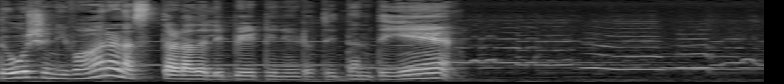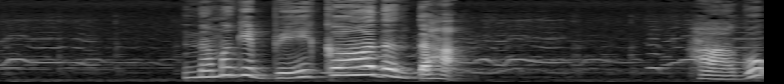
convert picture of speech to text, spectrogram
ದೋಷ ನಿವಾರಣಾ ಸ್ಥಳದಲ್ಲಿ ಭೇಟಿ ನೀಡುತ್ತಿದ್ದಂತೆಯೇ ನಮಗೆ ಬೇಕಾದಂತಹ ಹಾಗೂ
